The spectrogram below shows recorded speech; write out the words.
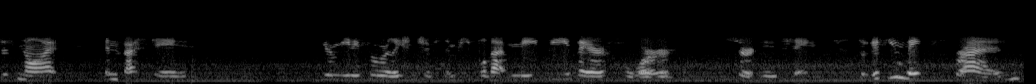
Just not investing your meaningful relationships in people that may be there for certain things. So if you make friends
